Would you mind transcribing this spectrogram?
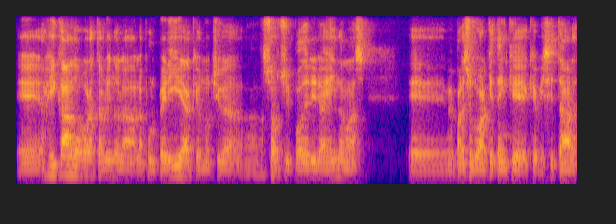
Eh, Ricardo agora está abrindo a pulperia, que eu não tive a sorte de poder ir ainda, mas eh, me parece um lugar que tem que, visitar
